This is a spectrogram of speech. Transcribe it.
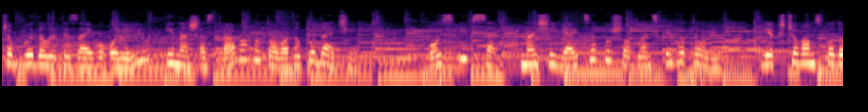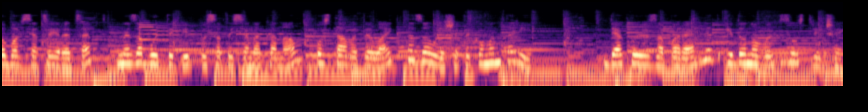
щоб видалити зайву олію, і наша страва готова до подачі. Ось і все. Наші яйця по-шотландськи готові. Якщо вам сподобався цей рецепт, не забудьте підписатися на канал, поставити лайк та залишити коментарі. Дякую за перегляд і до нових зустрічей!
